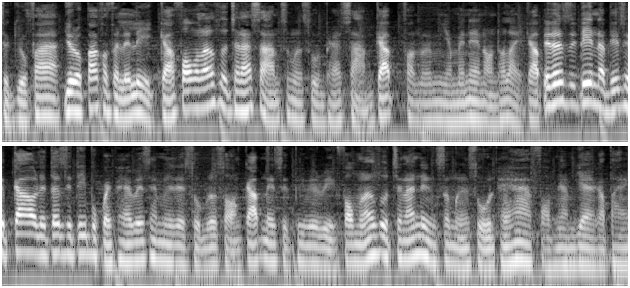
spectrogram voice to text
ศึกยูฟ่ายูโรปาคอนเฟอเรนซ์ลีกครับฟอร์มล่าสุดชนะ3เสมอ0แพ้3ครับฟอร์มมันยังไม่แน่นอนเท่าไหร่ครับเลสเตอร์ซิตี้อันดับที่ 19เลสเตอร์ซิตี้บุกไปแพ้เวสต์แฮมยูไนเต็ด0ต่อ2ครับในศึกพรีเมียร์ลีกฟอร์มล่าสุดชนะ1เสมอ0แพ้5ฟอร์มย่ำแย่ครับภายใน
